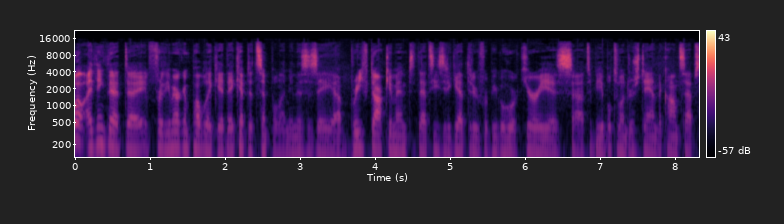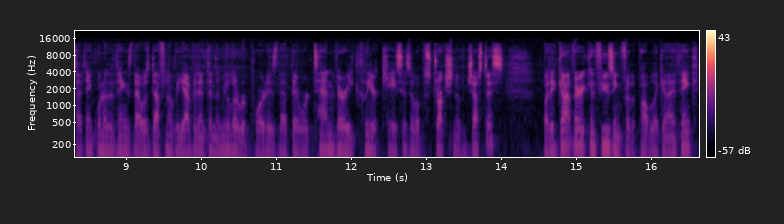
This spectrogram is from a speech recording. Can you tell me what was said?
Well, I think that uh, for the American public, they kept it simple. I mean, this is a, a, uh, brief document that's easy to get through for people who are curious uh, to be able to understand the concepts. I think one of the things that was definitely evident in the Mueller report is that there were 10 very clear cases of obstruction of justice, but it got very confusing for the public. And I think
